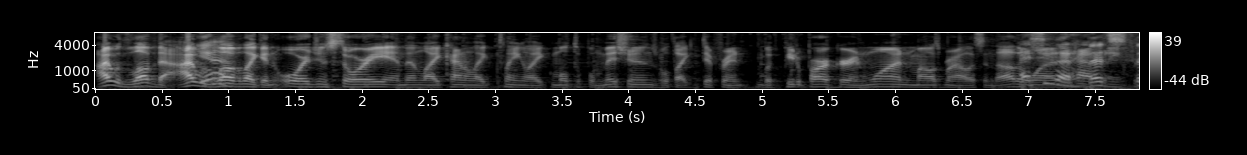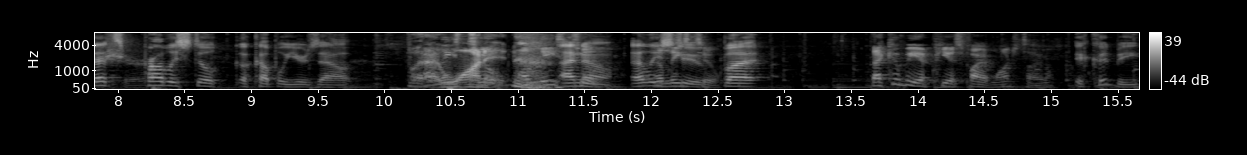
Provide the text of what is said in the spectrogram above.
I would love that. I would Yeah. love like an origin story and then like kind of like playing like multiple missions with like different with Peter Parker in one, Miles Morales in the other I one. see that happening. That's for that's sure. probably still a couple years out. But At I want two. it. At least two. I know. At least, two. two. But that could be a PS5 launch title. it could be.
